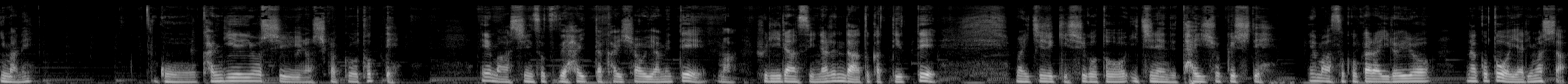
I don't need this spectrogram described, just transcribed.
今ねこう管理栄養士の資格を取ってでまあ新卒で入った会社を辞めて、まあ、フリーランスになるんだとかって言って、まあ、一時期仕事を1年で退職してでまあそこからいろいろなことをやりました。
